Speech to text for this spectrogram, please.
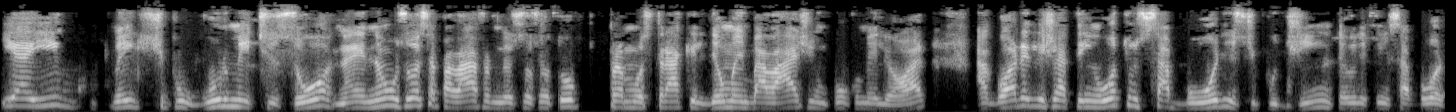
e aí meio que tipo gourmetizou, né? Não usou essa palavra, mas eu só estou para mostrar que ele deu uma embalagem um pouco melhor. Agora ele já tem outros sabores de pudim, então ele tem sabor.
